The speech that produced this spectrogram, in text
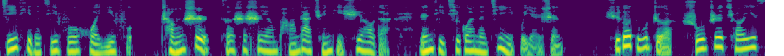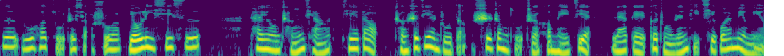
集体的肌肤或衣服。城市则是适应庞大群体需要的人体器官的进一步延伸。许多读者熟知乔伊斯如何组织小说《尤利西斯》，他用城墙、街道、城市建筑等市政组织和媒介来给各种人体器官命名。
